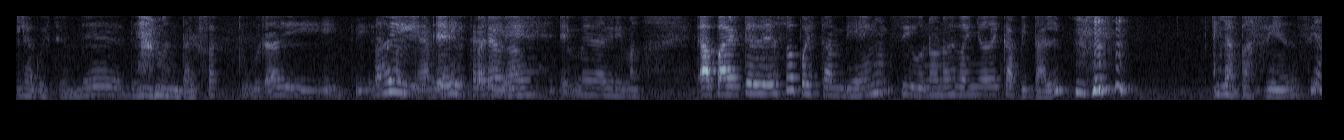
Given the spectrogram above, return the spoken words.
la cuestión de, mandar facturas y, ay, para mí me da grima. Aparte de eso, pues también si uno no es dueño de capital, la paciencia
